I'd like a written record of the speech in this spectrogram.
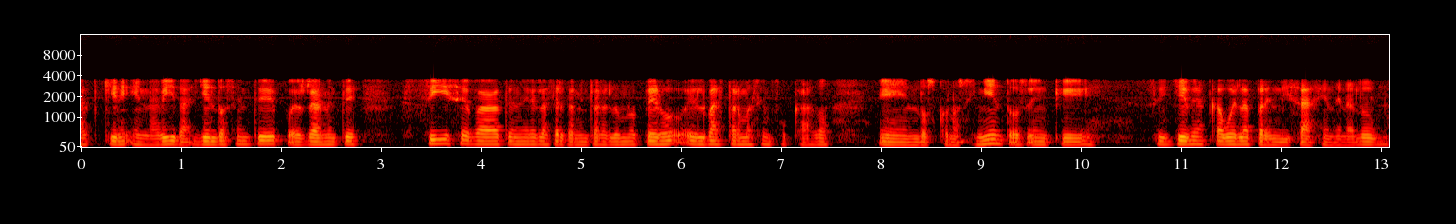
adquiere en la vida y el docente pues realmente sí se va a tener el acercamiento al alumno, pero él va a estar más enfocado en los conocimientos, en que se lleve a cabo el aprendizaje en el alumno.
